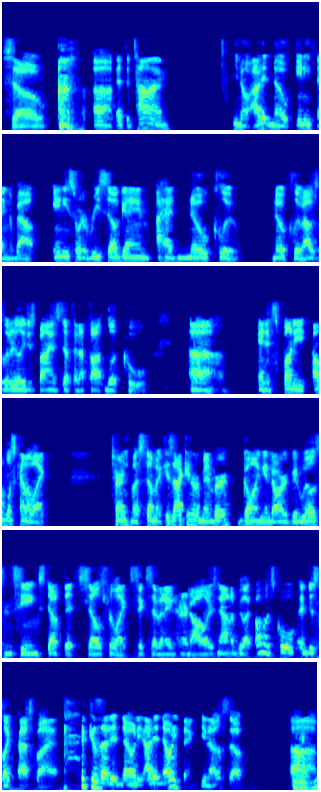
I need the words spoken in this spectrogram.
So uh, at the time, you know, I didn't know anything about any sort of resale game. I had no clue, no clue. I was literally just buying stuff that I thought looked cool. Um, and it's funny, almost kind of like turns my stomach because I can remember going into our Goodwills and seeing stuff that sells for like six, seven, eight hundred dollars now, and I'd be like, oh, that's cool, and just like pass by it because I didn't know any, I didn't know anything, you know. So, uh,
